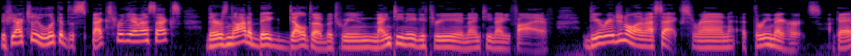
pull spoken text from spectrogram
if you actually look at the specs for the MSX, there's not a big delta between 1983 and 1995. The original MSX ran at 3 megahertz, okay?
